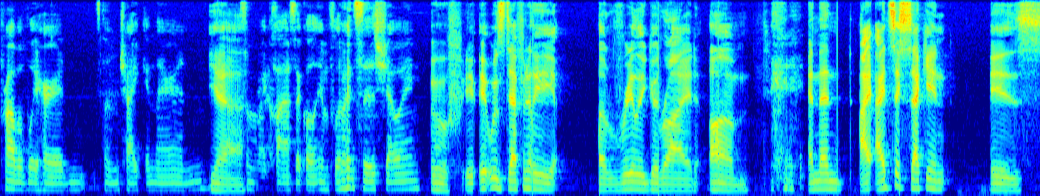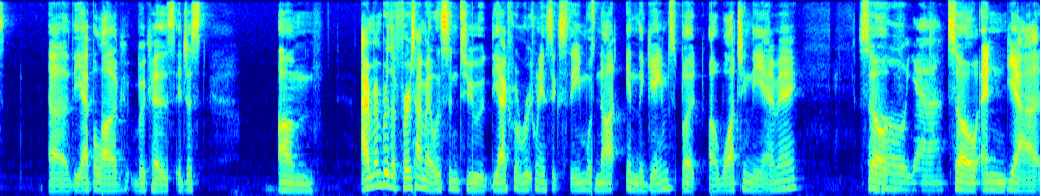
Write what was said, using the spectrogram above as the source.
probably heard some Chike in there and yeah. some of my classical influences showing. Oof, it, it was definitely a really good ride. Um, and then I, I'd say second is uh, the epilogue because it just, um, I remember the first time I listened to the actual Route 26 theme was not in the games, but uh, watching the anime. So, oh yeah, so and yeah,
